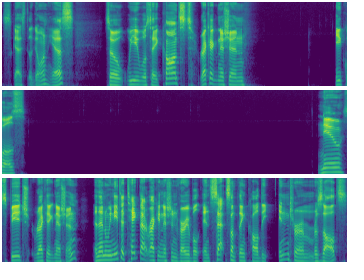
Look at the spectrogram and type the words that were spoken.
This guy's still going, yes. So we will say const recognition equals new speech recognition. And then we need to take that recognition variable and set something called the interim results.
